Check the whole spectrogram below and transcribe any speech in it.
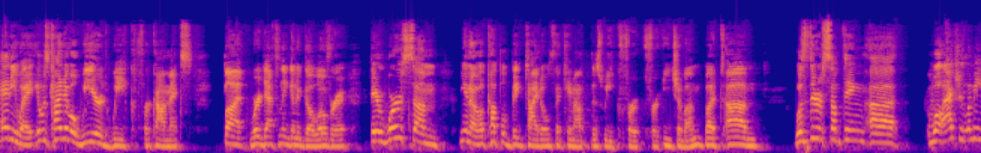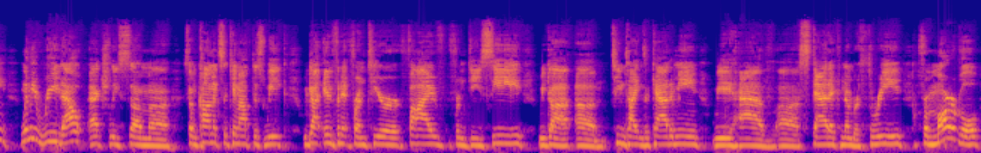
anyway, it was kind of a weird week for comics, but we're definitely going to go over it. There were some, you know, a couple big titles that came out this week for for each of them, but um was there something uh well, actually, let me let me read out actually some uh, some comics that came out this week. We got Infinite Frontier five from DC. We got um, Teen Titans Academy. We have uh, Static number three from Marvel.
